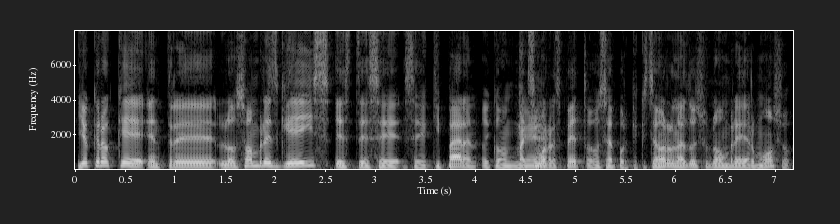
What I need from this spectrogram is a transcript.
Yo creo que entre los hombres gays este, se, se equiparan y con máximo respeto. O sea, porque Cristiano Ronaldo es un hombre hermoso.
